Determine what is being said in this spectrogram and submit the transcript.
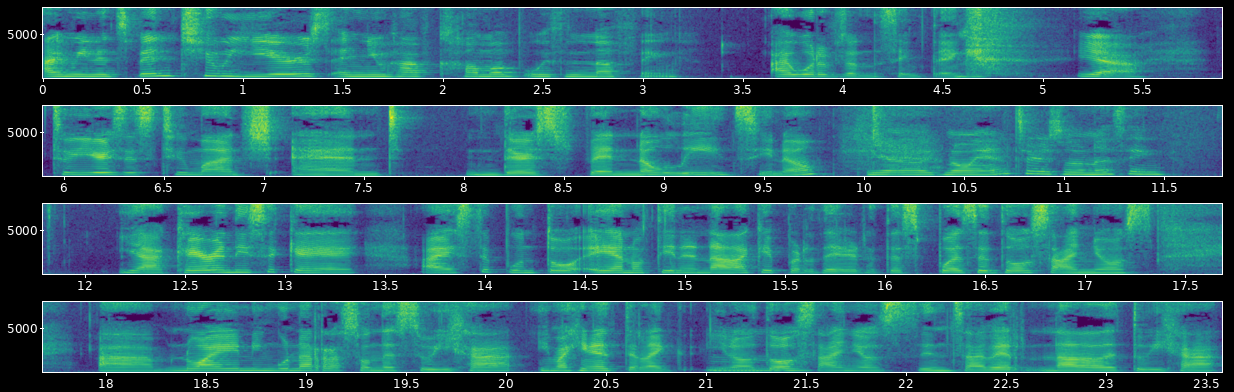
I mean, it's been two years and you have come up with nothing. I would have done the same thing. Yeah. Two years is too much, and there's been no leads, you know? Yeah, like no answers, no nothing. Ya, Karen dice que a este punto ella no tiene nada que perder. Después de dos años, um, no hay ninguna razón de su hija. Imagínate, like, you know, dos años sin saber nada de tu hija,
